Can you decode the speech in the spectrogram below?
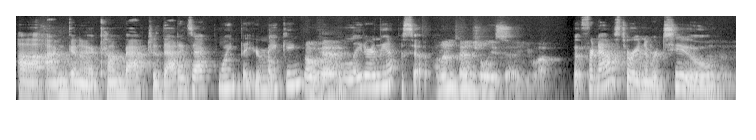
Uh, I'm gonna come back to that exact point that you're making okay, later in the episode. I'm intentionally setting you up. But for now, story number two. Mhm.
